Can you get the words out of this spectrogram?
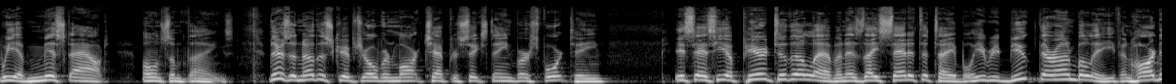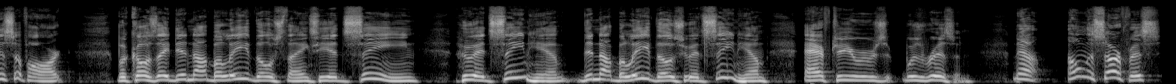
we have missed out on some things. There's another scripture over in Mark chapter 16, verse 14. It says, He appeared to the eleven as they sat at the table. He rebuked their unbelief and hardness of heart because they did not believe those things he had seen who had seen him did not believe those who had seen him after he was, was risen. Now, on the surface,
